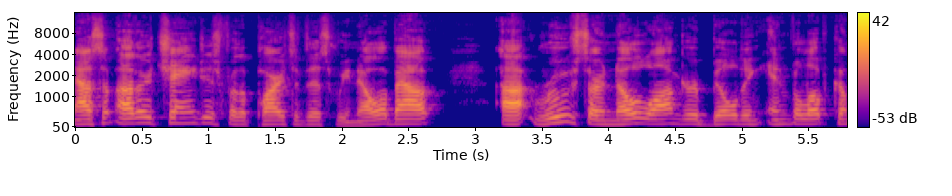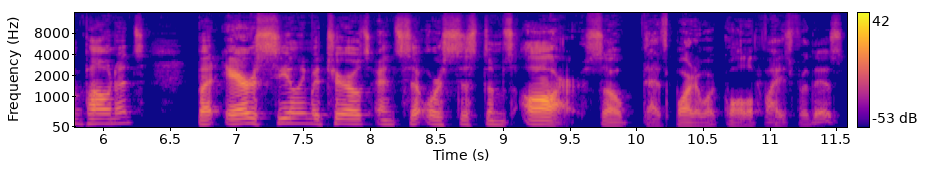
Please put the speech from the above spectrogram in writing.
Now, some other changes for the parts of this we know about. Uh, roofs are no longer building envelope components, but air sealing materials and or systems are. So that's part of what qualifies for this.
